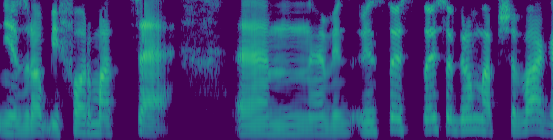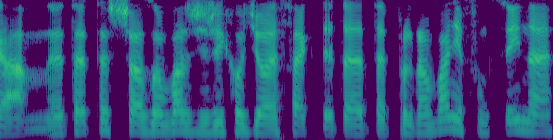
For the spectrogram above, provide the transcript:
nie zrobi format C. Więc, więc to, jest, to jest ogromna przewaga. Te, też trzeba zauważyć, jeżeli chodzi o efekty. Te, te programowanie funkcyjne, e,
